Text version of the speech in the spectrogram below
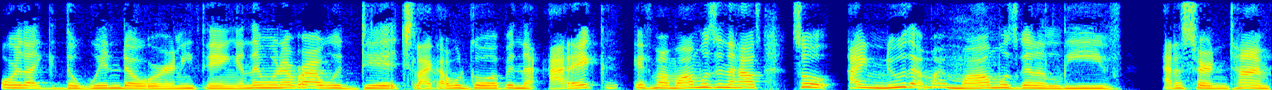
or like the window or anything. And then whenever I would ditch, like I would go up in the attic if my mom was in the house. So I knew that my mom was gonna leave at a certain time.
